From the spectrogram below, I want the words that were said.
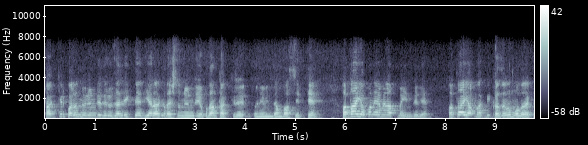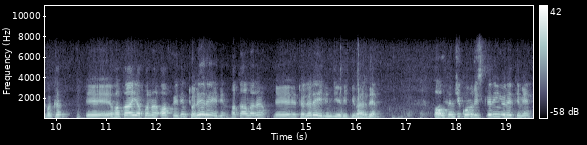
takdir paranın önündedir. Özellikle diğer arkadaşların önünde yapılan takdiri öneminden bahsetti. Hata yapana hemen atmayın dedi. Hata yapmak bir kazanım olarak bakın. E, hata yapanı affedin, tölere edin. Hataları e, tölere edin diye bilgi verdi. Altıncı konu risklerin yönetimi.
